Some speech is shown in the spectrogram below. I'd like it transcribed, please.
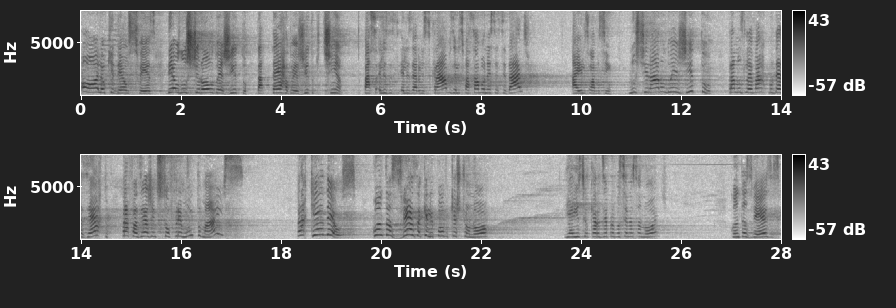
Olha o que Deus fez. Deus nos tirou do Egito, da terra do Egito que tinha. Eles, eles eram escravos, eles passavam necessidade. Aí eles falavam assim: nos tiraram do Egito para nos levar para o deserto, para fazer a gente sofrer muito mais. Para que Deus? Quantas vezes aquele povo questionou? E é isso que eu quero dizer para você nessa noite. Quantas vezes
